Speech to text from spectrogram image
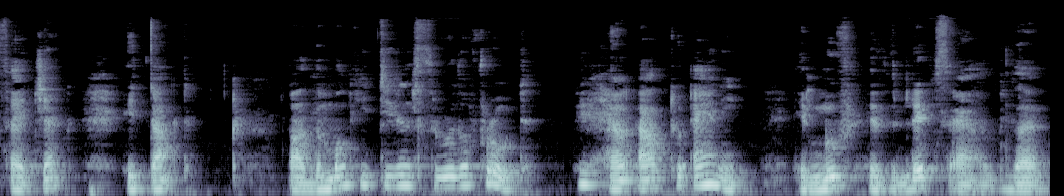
said Jack. He ducked. But the monkey didn't throw the fruit. He held out to Annie. He moved his lips at them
